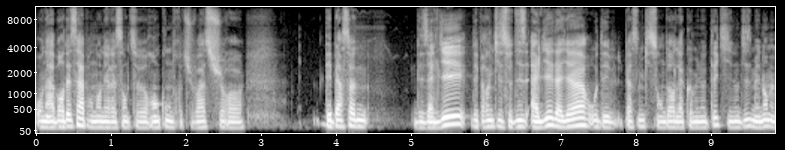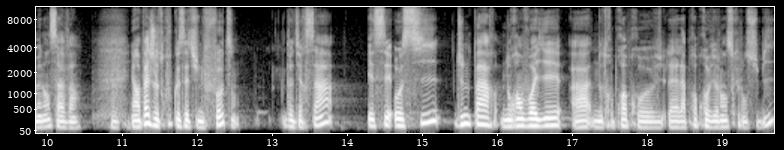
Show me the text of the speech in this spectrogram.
on a abordé ça pendant les récentes rencontres, tu vois, sur euh, des personnes, des alliés, des personnes qui se disent alliés d'ailleurs, ou des personnes qui sont en dehors de la communauté qui nous disent mais non, mais maintenant ça va. Et en fait, je trouve que c'est une faute de dire ça. Et c'est aussi, d'une part, nous renvoyer à notre propre, à la propre violence que l'on subit,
